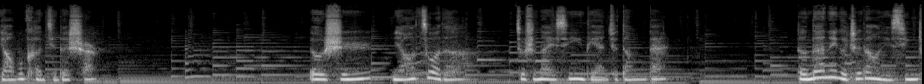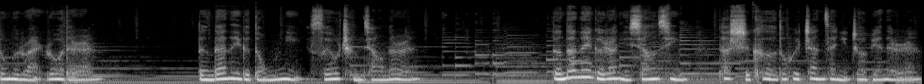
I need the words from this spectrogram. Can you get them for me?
遥不可及的事儿。有时你要做的就是耐心一点去等待，等待那个知道你心中的软弱的人。等待那个懂你所有逞强的人，等待那个让你相信他时刻都会站在你这边的人，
